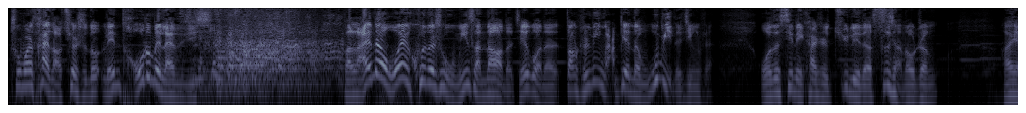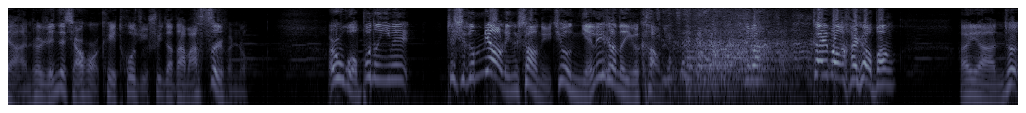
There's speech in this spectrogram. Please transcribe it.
出门太早确实都连头都没来得及洗。本来呢，我也困的是五迷三道的，结果呢，当时立马变得无比的精神，我的心里开始剧烈的思想斗争。哎呀，你说人家小伙可以托举睡觉大妈四十分钟，而我不能因为这是个妙龄少女就有年龄上的一个抗拒，对吧？该帮还是要帮。哎呀，你说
